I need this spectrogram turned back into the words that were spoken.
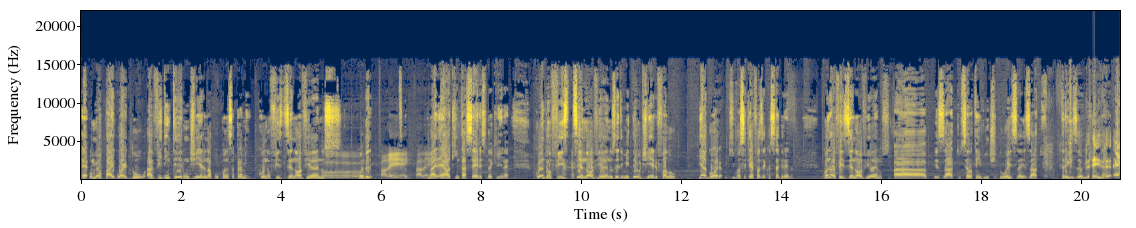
é, o meu pai guardou a vida inteira um dinheiro na poupança pra mim. Quando eu fiz 19 anos, Ô, quando eu- Falei, hein? Falei. mas é uma quinta série isso daqui, né? Quando eu fiz 19 anos, ele me deu o dinheiro e falou: E agora, o que você quer fazer com essa grana? Quando ela fez 19 anos, a exato, se ela tem 22, a exato 3 anos, Três- né? é,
